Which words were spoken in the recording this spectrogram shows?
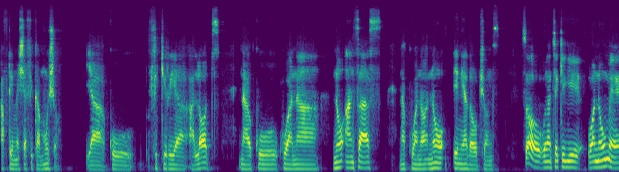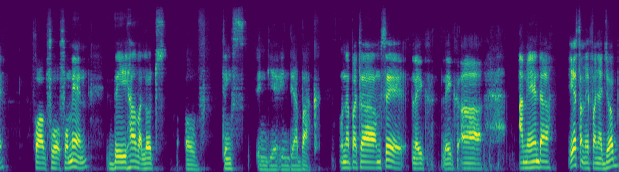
After imeshafika mwisho ya kufikiria a lot na ku, kuwa na no answers na kuwa na no any other options. So unachekigi wanaume for, for, for men they have a lot of things in their, in their back. Unapata msee like like uh, ameenda. Yes amefanya job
